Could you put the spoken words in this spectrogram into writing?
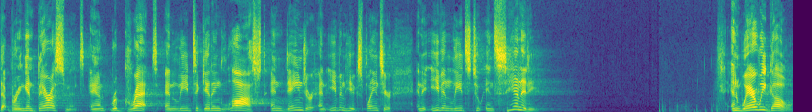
that bring embarrassment and regret and lead to getting lost and danger. And even he explains here, and it even leads to insanity. And where we go,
